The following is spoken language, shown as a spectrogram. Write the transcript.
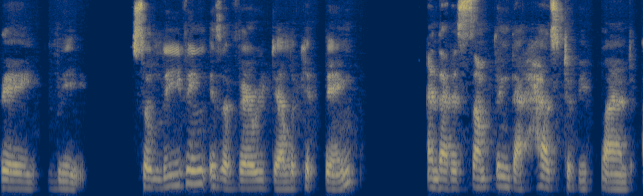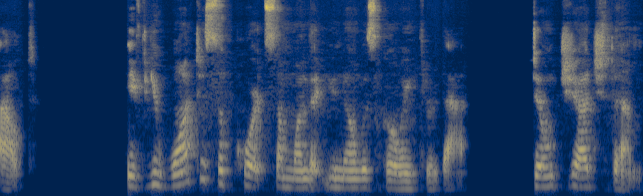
they leave. So leaving is a very delicate thing, and that is something that has to be planned out. If you want to support someone that you know is going through that, don't judge them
